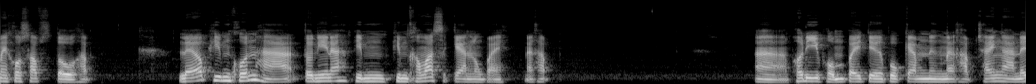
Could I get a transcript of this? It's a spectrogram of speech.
Microsoft Store ครับ แล้วพิมพ์ค้นหาตัวนี้นะ พิมพ์พิมพ์คำว่าสแกนลงไปนะครับ อ่าพอดีผมไปเจอโปรแกรมหนึ่งนะครับ ใช้งานได้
